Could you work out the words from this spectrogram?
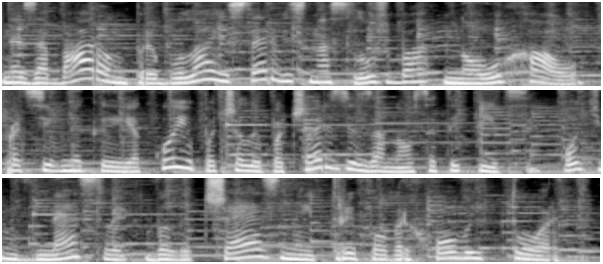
Незабаром прибула і сервісна служба ноу-хау, працівники якої почали по черзі заносити піци. Потім внесли величезний триповерховий торт.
